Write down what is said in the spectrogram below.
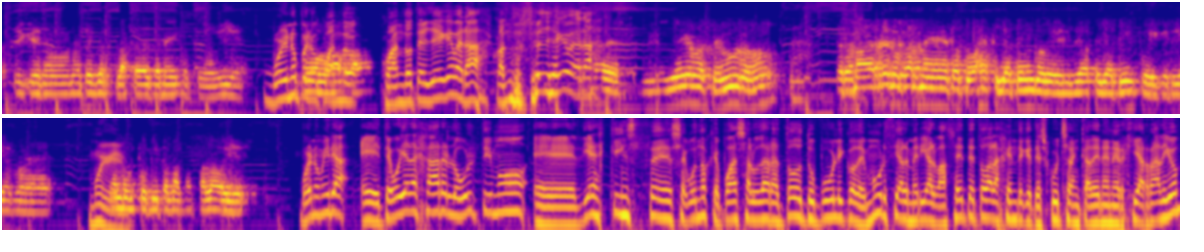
Así que no, no tengo el placer de tener hijos todavía. bueno, pero No, cuando, cuando te llegue verás, cuando te llegue verás. Eh, Llegue más seguro, ¿no? Pero no, es retocarme tatuajes que ya tengo desde hace ya tiempo y quería pues Muy darle un poquito más de color y eso. Bueno, mira, eh, te voy a dejar lo último, 10-15 eh, segundos que puedas saludar a todo tu público de Murcia, Almería, Albacete, toda la gente que te escucha en Cadena Energía Radio.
